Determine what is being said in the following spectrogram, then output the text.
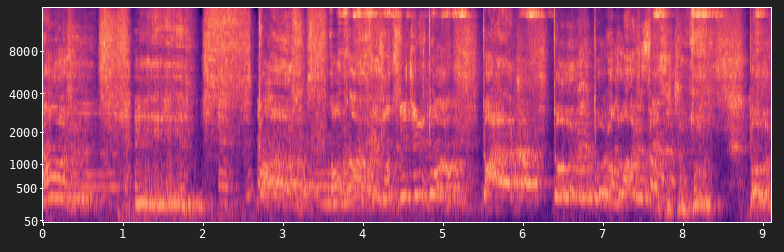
Dur! Dur! Allah rızası için dur! Dur! Dur! Dur! Allah rızası için dur! Dur!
